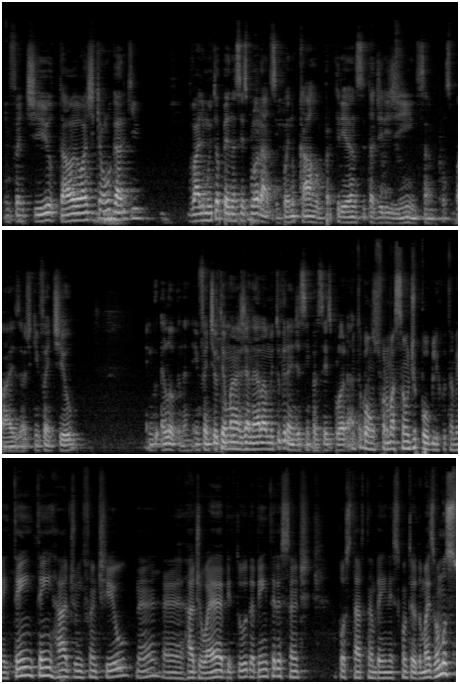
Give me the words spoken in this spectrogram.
infantil tal. Eu acho que é um lugar que vale muito a pena ser explorado. Assim, põe no carro para criança, tá dirigindo, sabe, com os pais. Eu acho que infantil é louco, né? Infantil tem uma janela muito grande assim para ser explorado. Muito bom, acho. formação de público também. Tem tem rádio infantil, né? É, rádio web, tudo é bem interessante apostar também nesse conteúdo. Mas vamos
